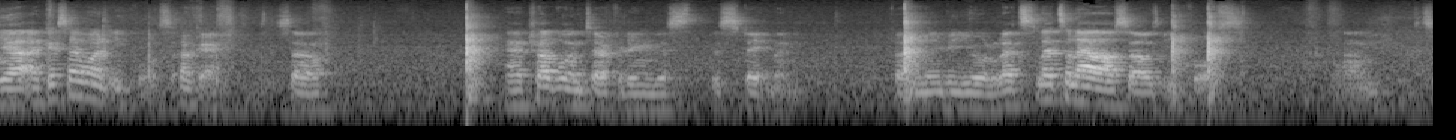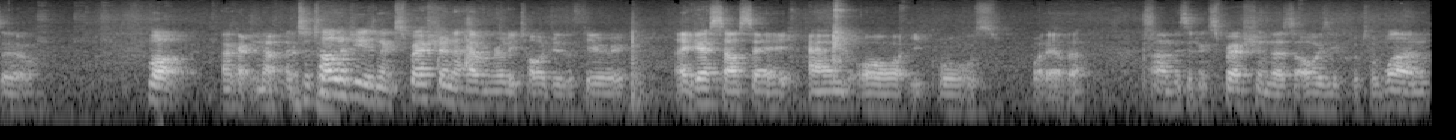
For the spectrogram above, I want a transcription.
Yeah, I guess I want equals. Okay, so I have trouble interpreting this, this statement, but maybe you'll let's let's allow ourselves equals. Um, so, well, okay, no, a tautology is an expression. I haven't really told you the theory. I guess I'll say and or equals whatever. Um, it's an expression that's always equal to one.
